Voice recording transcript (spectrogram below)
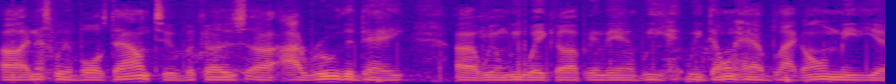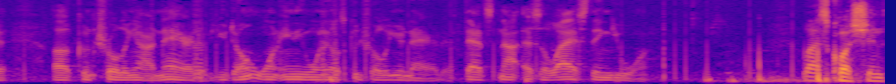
Uh, and that's what it boils down to because uh, I rue the day uh, when we wake up and then we, we don't have black owned media uh, controlling our narrative. You don't want anyone else controlling your narrative. That's not that's the last thing you want. Last question:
